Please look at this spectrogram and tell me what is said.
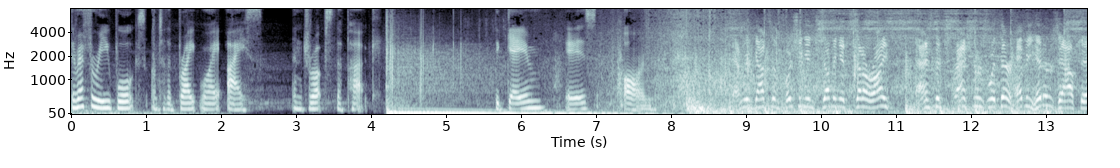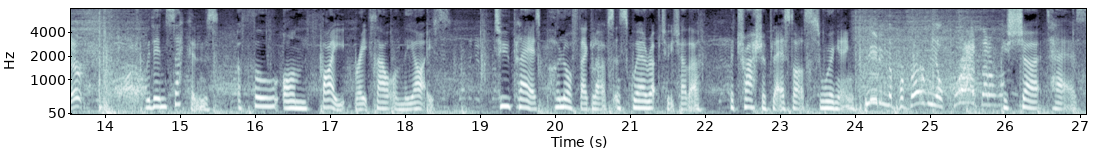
The referee walks onto the bright white ice and drops the puck. The game is on. And we've got some pushing and shoving at center ice as the Trashers with their heavy hitters out there. Within seconds, a full on fight breaks out on the ice. Two players pull off their gloves and square up to each other. The Trasher player starts swinging. Beating the proverbial crap out of His shirt tears.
